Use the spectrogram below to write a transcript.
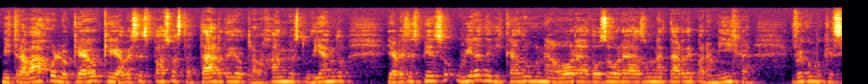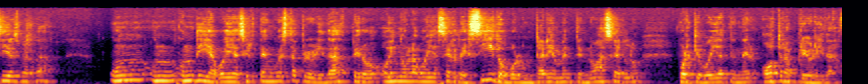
mi trabajo, lo que hago, que a veces paso hasta tarde o trabajando, estudiando, y a veces pienso, hubiera dedicado una hora, dos horas, una tarde para mi hija. Y fue como que sí, es verdad. Un, un, un, día voy a decir, tengo esta prioridad, pero hoy no la voy a hacer, decido voluntariamente no hacerlo porque voy a tener otra prioridad.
